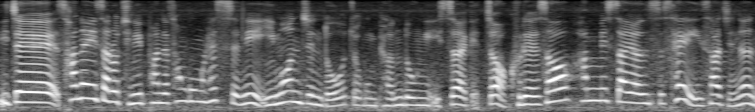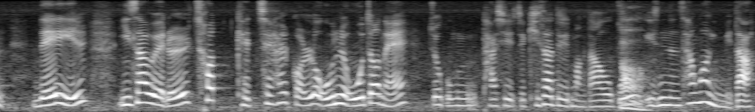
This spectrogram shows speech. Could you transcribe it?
이제 사내이사로 진입하는 데 성공을 했으니 임원진도 조금 변동이 있어야겠죠. 그래서 한미사이언스 새 이사진은 내일 이사회를 첫 개최할 걸로 오늘 오전에 조금 다시 이제 기사들이 막 나오고 아. 있는 상황입니다.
